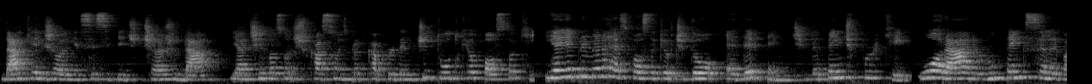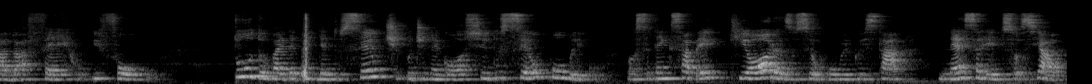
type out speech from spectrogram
dar aquele joinha se esse vídeo te ajudar e ativa as notificações para ficar por dentro de tudo que eu posto aqui. E aí a primeira resposta que eu te dou é depende. Depende por quê? O horário não tem que ser levado a ferro e fogo. Tudo vai depender do seu tipo de negócio e do seu público. Você tem que saber que horas o seu público está nessa rede social.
